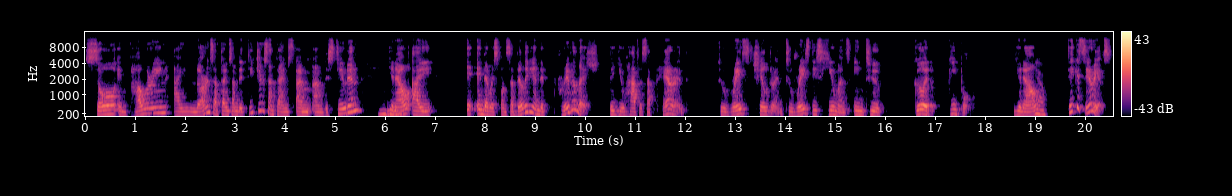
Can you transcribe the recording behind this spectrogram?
so empowering. I learn sometimes i'm the teacher sometimes i'm, I'm the student mm-hmm. you know? I in the responsibility and the privilege that you have as a parent to raise children to raise these humans into good people you know yeah. take it serious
